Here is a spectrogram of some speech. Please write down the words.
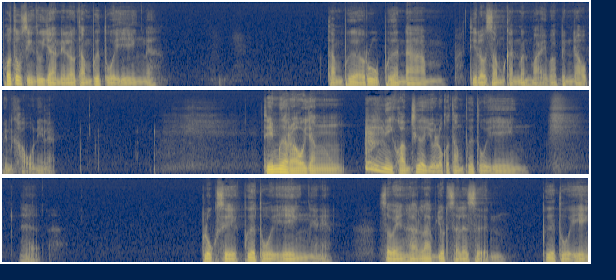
เพราะทุกสิ่งทุกอย่างเนี่ยเราทำเพื่อตัวเองนะทำเพื่อรูปเพื่อนาม ที่เราสำคัญมันหมายว่าเป็นเราเป็นเขานี่แหละ ที่เมื่อเรายังมีความเชื่ออยู่เราก็ทำเพื่อตัวเองนะปลุกเสกเพื่อตัวเองเนี่ยแสวงหาลาบยศสารเสริญเพื่อตัวเอง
